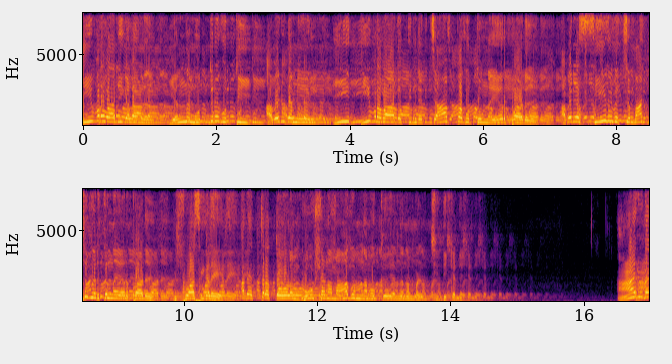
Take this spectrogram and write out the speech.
തീവ്രവാദികളാണ് എന്ന് മുദ്രകുത്തി അവരുടെ മേൽ ഈ തീവ്രവാദത്തിന്റെ ചാപ്പ കുത്തുന്ന ഏർപ്പാട് അവരെ സീൽ വെച്ച് മാറ്റി നിർത്തുന്ന ഏർപ്പാട്. വിശ്വാസികളെ അത് എത്രത്തോളം ഭൂഷണമാകും നമുക്ക് എന്ന് നമ്മൾ ചിന്തിക്കേണ്ടത് ആരുടെ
